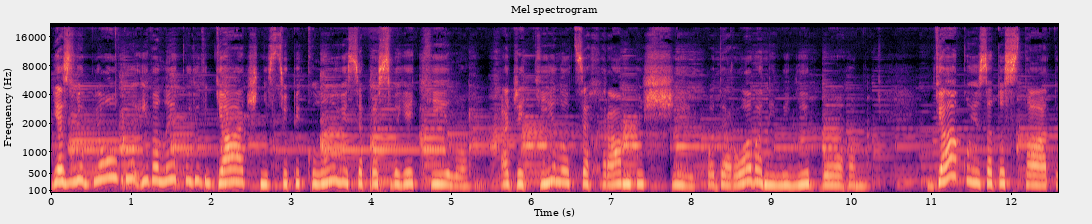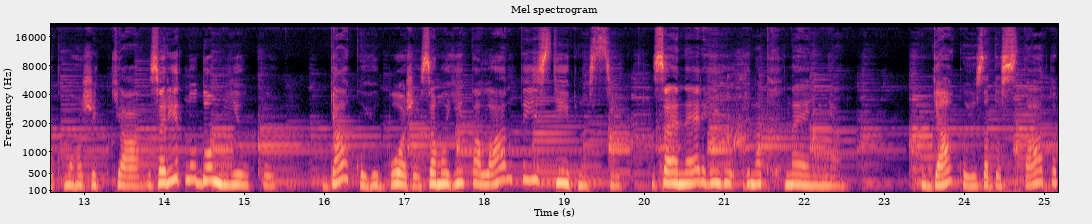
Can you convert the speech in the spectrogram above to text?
Я з любов'ю і великою вдячністю піклуюся про своє тіло, адже тіло це храм душі, подарований мені Богом. Дякую за достаток мого життя, за рідну домівку. Дякую, Боже, за мої таланти і здібності, за енергію і натхнення. Дякую за достаток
